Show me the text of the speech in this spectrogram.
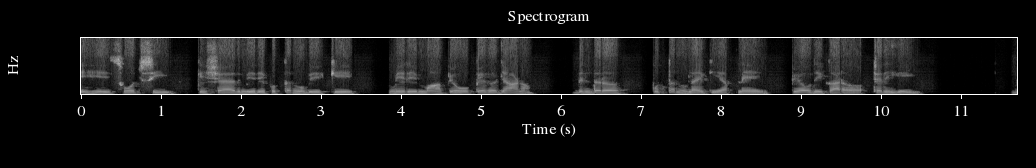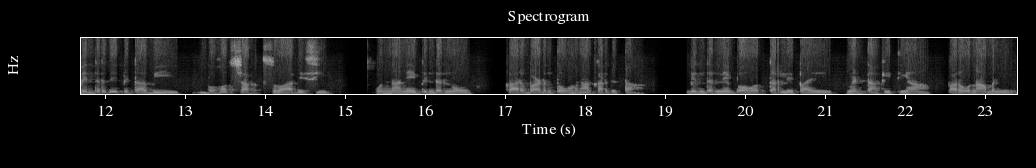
ਇਹ ਸੋਚ ਸੀ ਕਿ ਸ਼ਾਇਦ ਮੇਰੇ ਪੁੱਤਰ ਨੂੰ ਵੇਖ ਕੇ ਮੇਰੇ ਮਾਂ-ਪਿਓ ਪਿਘਲ ਜਾਣ। ਬਿੰਦਰ ਪੁੱਤਰ ਨੂੰ ਲੈ ਕੇ ਆਪਣੇ ਪਿਓ ਦੇ ਘਰ ਚਲੀ ਗਈ। ਬਿੰਦਰ ਦੇ ਪਿਤਾ ਵੀ ਬਹੁਤ ਸਖਤ ਸੁਭਾਅ ਦੇ ਸੀ। ਉਹਨਾਂ ਨੇ ਬਿੰਦਰ ਨੂੰ ਘਰ ਵੜਨ ਤੋਂ ਮਨਾ ਕਰ ਦਿੱਤਾ। ਬਿੰਦਰ ਨੇ ਬਹੁਤ ਤਰਲੇ ਪਾਏ ਮਿੰਟਾਂ ਕੀਤੀਆਂ, ਪਰ ਉਹ ਨਾ ਮੰਨੀ।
